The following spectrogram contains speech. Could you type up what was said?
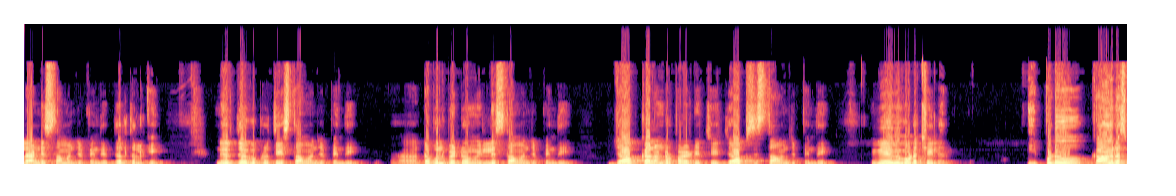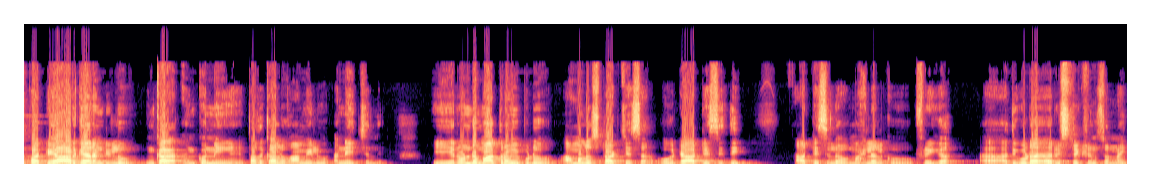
ల్యాండ్ ఇస్తామని చెప్పింది దళితులకి నిరుద్యోగ భృతి ఇస్తామని చెప్పింది డబుల్ బెడ్రూమ్ ఇల్లు ఇస్తామని చెప్పింది జాబ్ క్యాలెండర్ ప్రకటించి జాబ్స్ ఇస్తామని చెప్పింది. ఇవేవి కూడా చేయలేదు. ఇప్పుడు కాంగ్రెస్ పార్టీ ఆరు గ్యారంటీలు ఇంకా ఇంకొన్ని పథకాలు హామీలు అన్నీ ఇచ్చింది. ఈ రెండు మాత్రం ఇప్పుడు అమలు స్టార్ట్ చేశారు. ఒకటి ఆర్టీసీది ఆర్టీసీలో మహిళలకు ఫ్రీగా. అది కూడా రిస్ట్రిక్షన్స్ ఉన్నాయి.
